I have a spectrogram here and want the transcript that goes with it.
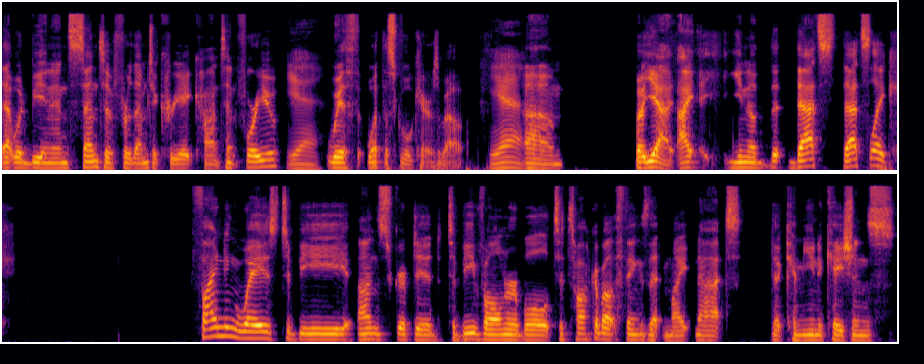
that would be an incentive for them to create content for you Yeah. with what the school cares about Yeah. um but yeah i you know th- that's that's like finding ways to be unscripted to be vulnerable to talk about things that might not the communications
